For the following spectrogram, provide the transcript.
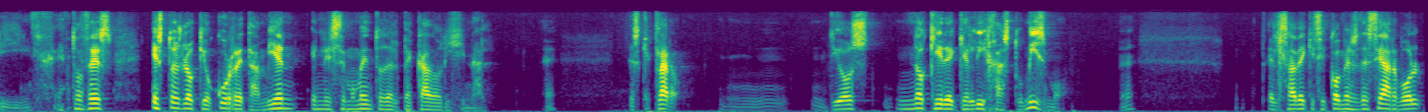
Y entonces, esto es lo que ocurre también en ese momento del pecado original. ¿eh? Es que, claro, Dios no quiere que elijas tú mismo. ¿eh? Él sabe que si comes de ese árbol,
